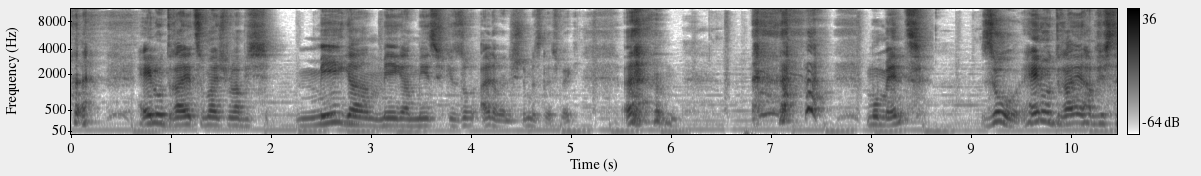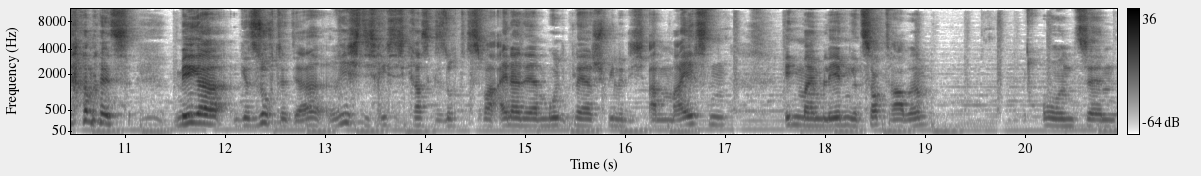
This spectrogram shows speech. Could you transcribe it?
Halo 3 zum Beispiel habe ich mega, mega mäßig gesucht. Alter, meine Stimme ist gleich weg. Moment. So, Halo 3 habe ich damals mega gesuchtet, ja. Richtig, richtig krass gesuchtet. Das war einer der Multiplayer-Spiele, die ich am meisten in meinem Leben gezockt habe. Und ähm,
